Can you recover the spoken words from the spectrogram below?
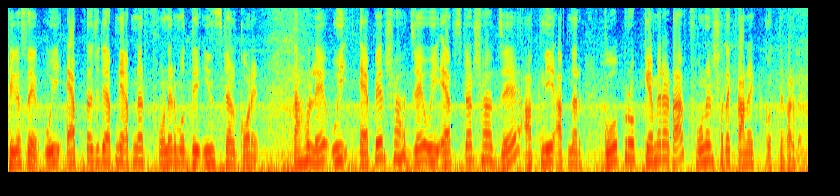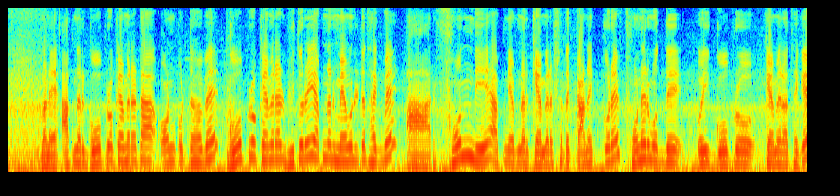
ঠিক আছে? ওই অ্যাপটা যদি আপনি আপনার ফোনের মধ্যে ইনস্টল করেন, তাহলে ওই অ্যাপের সাহায্যে, ওই অ্যাপসটার সাহায্যে আপনি আপনার গোপ্রো ক্যামেরাটা ফোনের সাথে কানেক্ট করতে পারবেন। মানে আপনার গোপ্রো ক্যামেরাটা অন করতে হবে। গোপ্রো ক্যামেরার ভিতরেই আপনার মেমোরিটা থাকবে। আর ফোন দিয়ে আপনি আপনার ক্যামেরার সাথে কানেক্ট করে ফোনের মধ্যে ওই গোপ্রো ক্যামেরা থেকে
